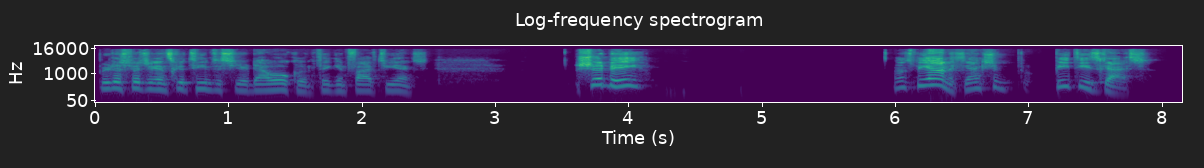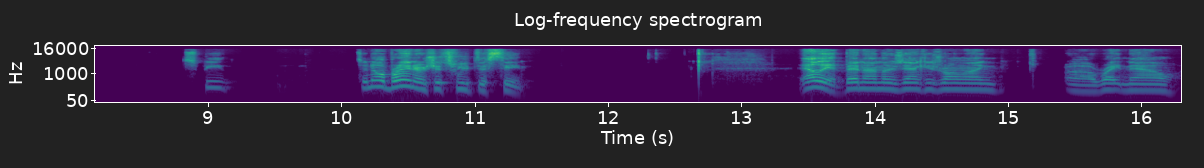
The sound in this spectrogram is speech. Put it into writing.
Brito's pitch against good teams this year. Now Oakland thinking 5 2 Yanks. Should be. Let's be honest. Yanks should beat these guys. It's, it's a no brainer. Should sweep this team. Elliot, bet on those Yankees wrong line uh, right now.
